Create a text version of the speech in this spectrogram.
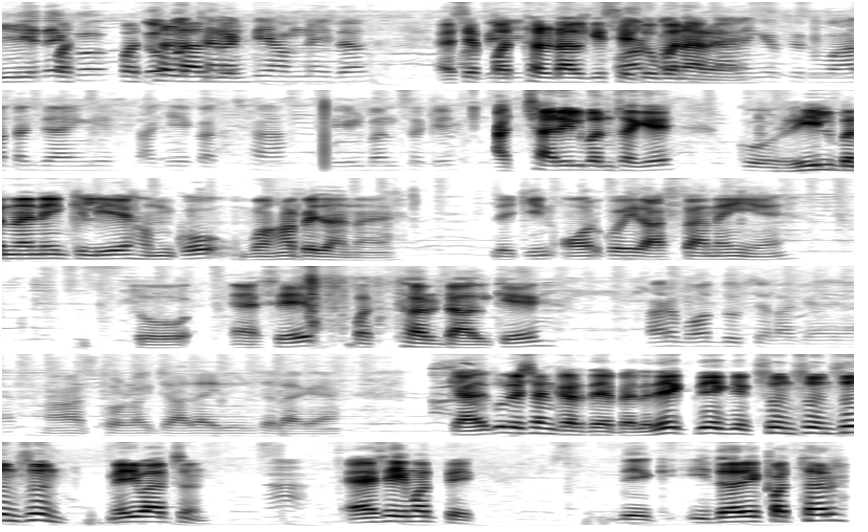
ये, ये देखो पत्थर डाल रख दिए हमने इधर। ऐसे पत्थर डाल के सेतु बना रहे हैं। फिर वहाँ तक जाएँगे ताकि एक अच्छा रील बन सके। अच्छा रील बन सके। को रील बनाने के लिए हमको वहाँ पे जाना है लेकिन और कोई रास्ता नहीं है। तो ऐसे पत्थर डाल के अरे बहुत दूर चला गया यार। हाँ थोड़ा ज़्यादा ही दूर चला गया कैलकुलेशन करते हैं पहले। देख देख देख सुन सुन सुन सुन मेरी बात सुन। हाँ। ऐसे ही मत फेंक देख इधर एक पत्थर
